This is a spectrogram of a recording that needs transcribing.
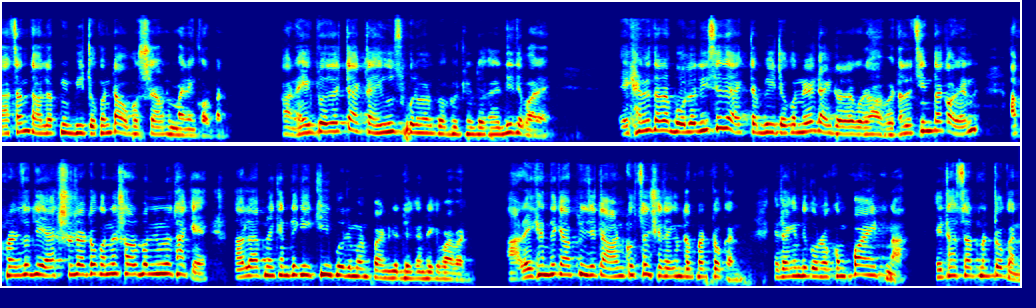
না চান, তাহলে আপনি বি টোকেনটা অবশ্যই আপনি মাইনিং করবেন। কারণ এই প্রজেক্টটা একটা হিউজ পরিমাণ প্রফিট কিন্তু এখানে দিতে পারে। এখানে তারা বলে দিয়েছে যে একটা বি টোকেনের রেট $1 করে হবে। তাহলে চিন্তা করেন, আপনার যদি ১০০ টা টোকেনের সর্বনিম্ন থাকে, তাহলে আপনি এখান থেকে কি পরিমাণ পয়েন্ট কিন্তু এখান থেকে পাবেন। আর এখান থেকে আপনি যেটা আর্ন করছেন, সেটা কিন্তু আপনার টোকেন। এটা কিন্তু কোনো রকম পয়েন্ট না। এটা হচ্ছে আপনার টোকেন।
